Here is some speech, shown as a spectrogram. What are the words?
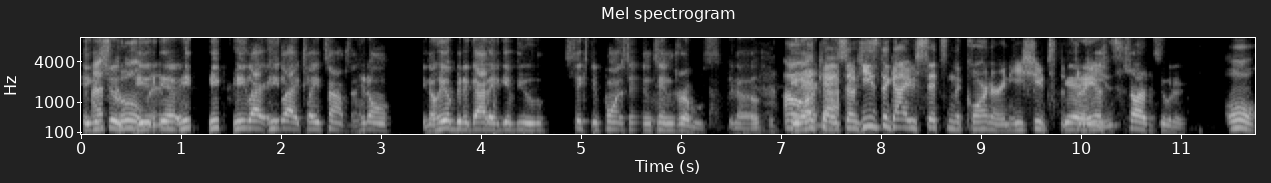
He can That's shoot. cool, he, he he he like he like Klay Thompson. He don't. You know, he'll be the guy that give you 60 points and 10 dribbles, you know. Oh, okay. guy. So he's the guy who sits in the corner and he shoots the Yeah, he's a sharpshooter. Oh,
